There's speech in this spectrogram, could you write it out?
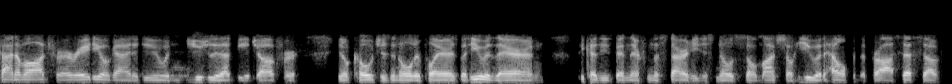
kind of odd for a radio guy to do, and usually that'd be a job for you know coaches and older players. But he was there, and because he's been there from the start, he just knows so much. So he would help in the process of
